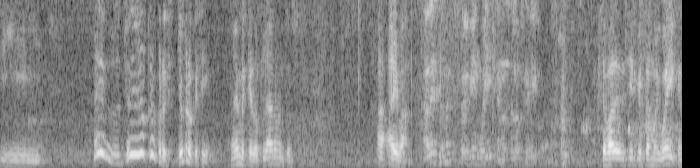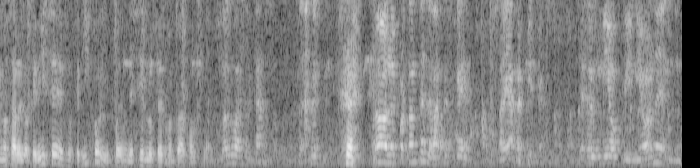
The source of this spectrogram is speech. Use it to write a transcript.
Y eh, pues, yo, yo, creo, creo que, yo creo que sí. A mí me quedó claro, entonces. Ah, ahí va. Decirme que estoy bien, güey, y que no sé lo que digo. Se vale decir que está muy güey que no sabe lo que dice, es lo que dijo, y pueden decirlo ustedes con toda confianza. No les voy a hacer caso. no, lo importante del debate es que pues, haya réplicas. Esa es mi opinión en,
